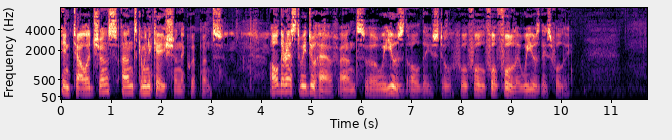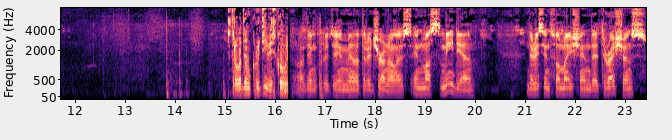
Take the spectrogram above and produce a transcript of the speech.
intelligence, and communication equipment. All the rest we do have, and uh, we used all these to full, full, full, fully. We use these fully. Mr. Vadim Vadim military journalist. In mass media, there is information that Russians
